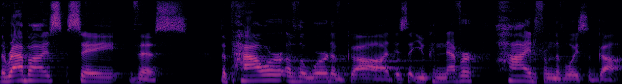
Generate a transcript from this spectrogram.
The rabbis say this the power of the word of God is that you can never hide from the voice of God.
